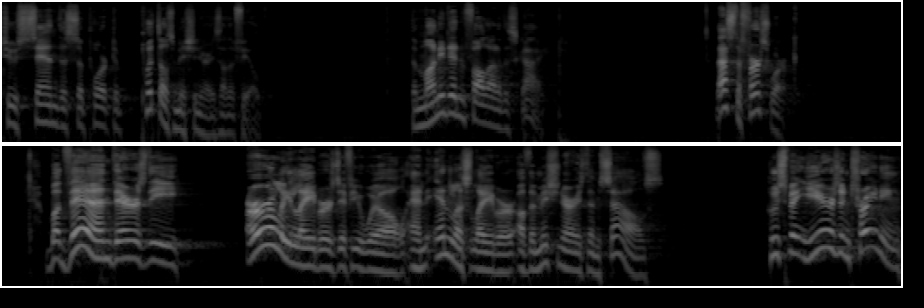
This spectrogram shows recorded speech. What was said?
to send the support to put those missionaries on the field. The money didn't fall out of the sky. That's the first work. But then there's the early labors, if you will, and endless labor of the missionaries themselves, who spent years in training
